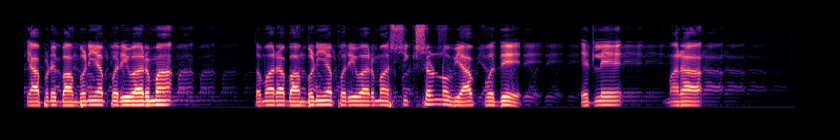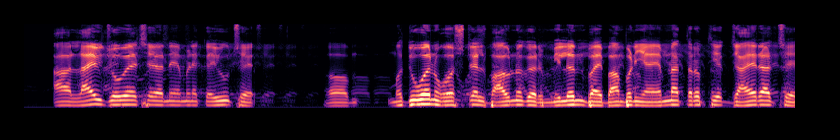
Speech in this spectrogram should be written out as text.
કે આપણે બાંભણિયા પરિવારમાં, તમારા બાંભણિયા પરિવારમાં શિક્ષણનો વ્યાપ વધે એટલે મારા આ લાઈવ જોવે છે અને એમણે કહ્યું છે. મધુવન હોસ્ટેલ, ભાવનગર, મિલનભાઈ બાંભણિયા, એમના તરફથી એક જાહેરાત છે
